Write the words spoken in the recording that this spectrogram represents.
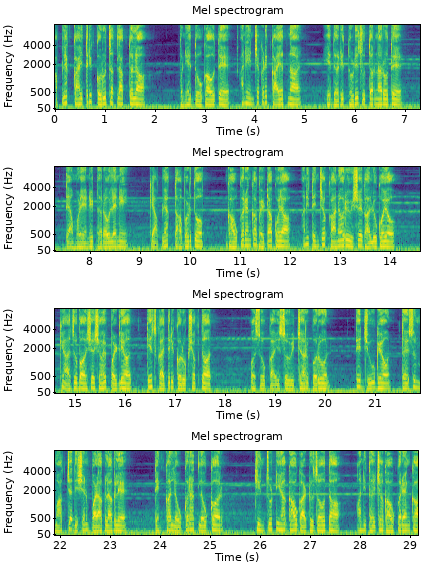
आपल्या काहीतरी करूचाच लागतला. पण हे दोघा होते आणि यांच्याकडे कायत नाही. हे दरीत थोडीच उतरणार होते. त्यामुळे यांनी ठरवल्याने की आपल्या ताबडतोब गावकऱ्यांका भेटाक होया आणि त्यांच्या कानावर विषय घालू होयो की आजोबा असे शहर पडले आहेत तेच काहीतरी करूक शकतात. असो काहीसो विचार करून ते जीव घेऊन थंयसून मागच्या दिशेने पळाक लागले. त्यांका लवकरात लवकर चिंचोटी ह्या गाव गाठूचा होता आणि थंयच्या गावकऱ्यांका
